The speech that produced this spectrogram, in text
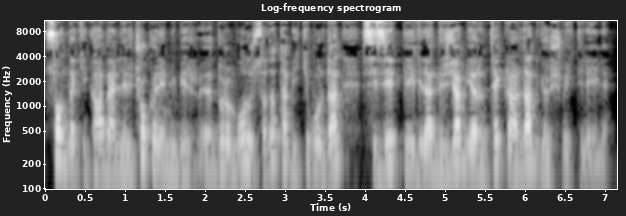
son dakika haberleri çok önemli bir e, durum olursa da tabii ki buradan sizi bilgilendireceğim. Yarın tekrardan görüşmek dileğiyle.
